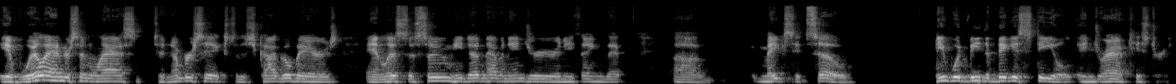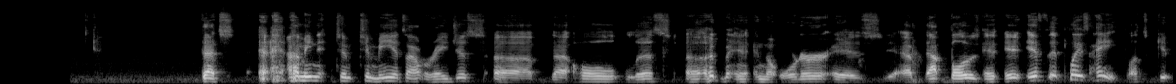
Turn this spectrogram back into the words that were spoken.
If Will Anderson lasts to number six to the Chicago Bears, and let's assume he doesn't have an injury or anything that uh, makes it so, it would be the biggest steal in draft history. That's I mean, to, to me, it's outrageous. Uh, that whole list uh, in the order is yeah, that blows. If it plays, hey, let's get,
